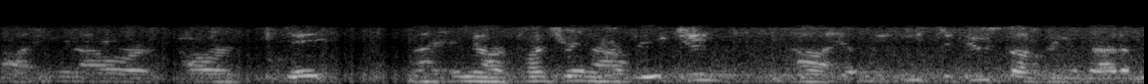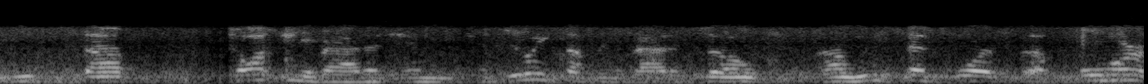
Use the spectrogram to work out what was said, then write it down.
uh, in our our state, uh, in our country, in our region, uh, and we need to do something about it. We need to stop talking about it and, and doing something about it. So uh, we set forth uh, four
